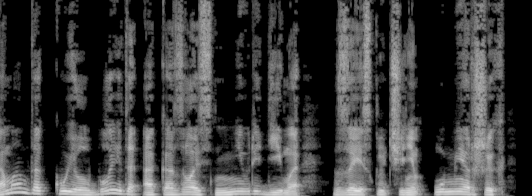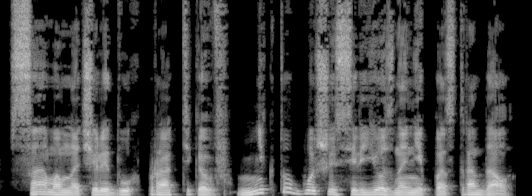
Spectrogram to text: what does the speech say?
команда Куилблейда оказалась невредима, за исключением умерших в самом начале двух практиков. Никто больше серьезно не пострадал.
